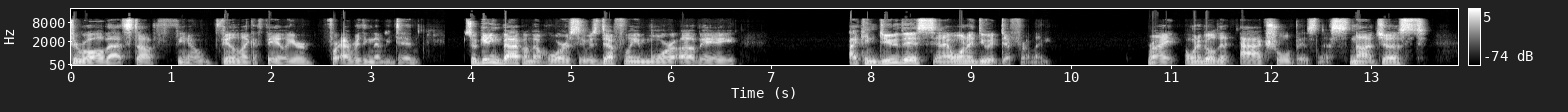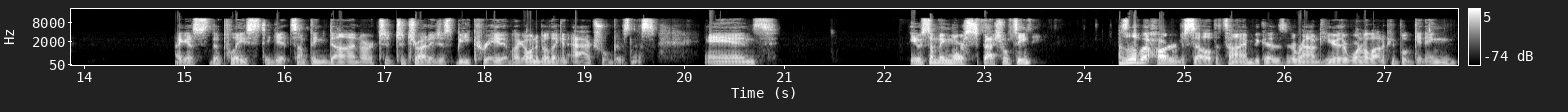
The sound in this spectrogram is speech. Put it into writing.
through all that stuff, you know, feeling like a failure for everything that we did. So, getting back on the horse, it was definitely more of a I can do this and I want to do it differently, right? I want to build an actual business, not just, I guess, the place to get something done or to, to try to just be creative. Like, I want to build like an actual business. And it was something more specialty It was a little bit harder to sell at the time because around here there weren't a lot of people getting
